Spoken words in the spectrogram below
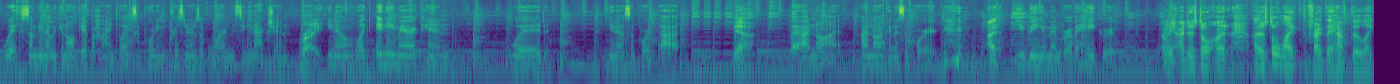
with something that we can all get behind, like supporting prisoners of war and missing in action. Right. You know, like any American would, you know, support that. Yeah. But I'm not. I'm not going to support I you being a member of a hate group. I mean I just don't un- I just don't like the fact they have to like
